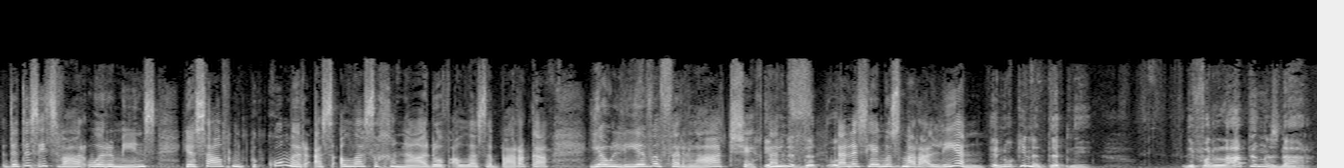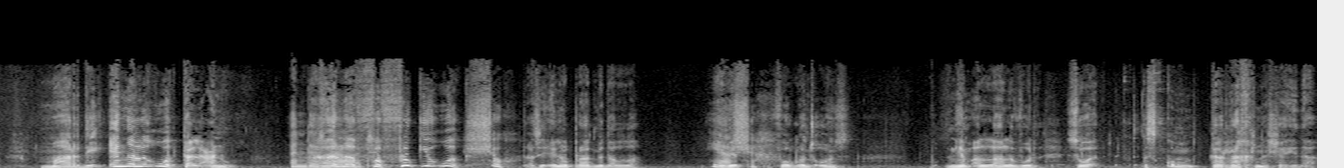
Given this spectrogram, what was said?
dit is iets waaroor 'n mens jouself moet bekommer as Allah se genade of Allah se baraka jou lewe verlaat Sheikh dan ook- dan is jy mos maar alleen En ook nie dit nie. Die verlating is daar, maar die engele ook tal'anu. Hulle inderdaad vervloek jou ook. Sjoe As die engel praat met Allah. ja Sheikh volgens ons neem Allah hulle woord. So is kom terug na Shahida.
